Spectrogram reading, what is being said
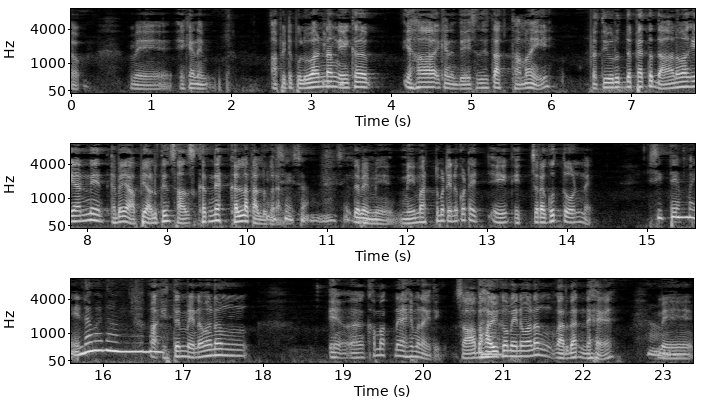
ඔව්. මේ ඒ කියන්නේ අපිට පුළුවන් නම් ඒක යහා ඒ කියන්නේ දේශසිතක් තමයි ප්‍රතිවිරුද්ධ පැත්ත දානවා කියන්නේ හැබැයි අපි අලුතෙන් සංස්කරණයක් කළා තල්ලු කරන්නේ. හැබැයි මේ මේ මට්ටමට එනකොට ඒ එච්චරකුත් ඕනේ නැහැ. සිතෙන්ම එනවනම් ආ හිතෙන්ම එනවනම් කමක් නැහැ එහෙම ඉතින්. ස්වාභාවිකවම එනවනම් වරදක් නැහැ. මේ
